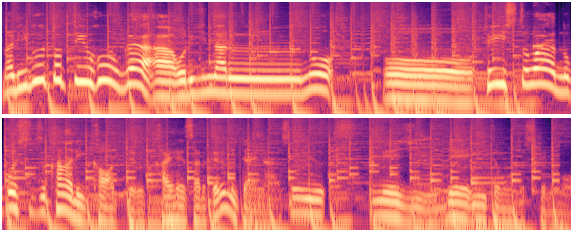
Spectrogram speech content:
まあ、リブートっていう方があオリジナルのテイストは残しつつかなり変わってる改変されてるみたいなそういうイメージでいいと思うんですけども。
